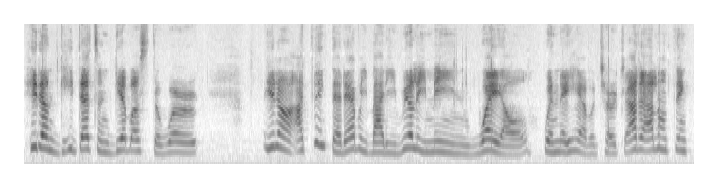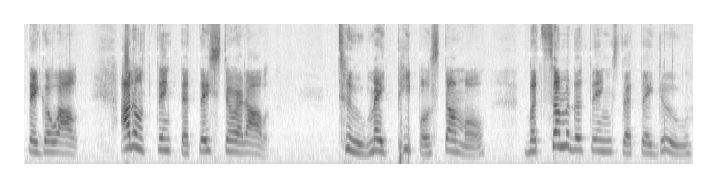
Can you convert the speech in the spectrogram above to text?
he doesn't he doesn't give us the word? You know, I think that everybody really mean well when they have a church. I, I don't think they go out. I don't think that they start out to make people stumble, but some of the things that they do,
